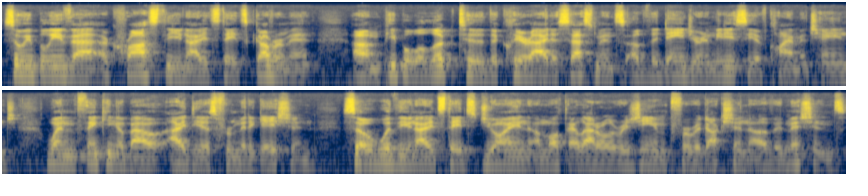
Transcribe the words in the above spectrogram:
So we believe that across the United States government, um, people will look to the clear-eyed assessments of the danger and immediacy of climate change when thinking about ideas for mitigation. So would the United States join a multilateral regime for reduction of emissions?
